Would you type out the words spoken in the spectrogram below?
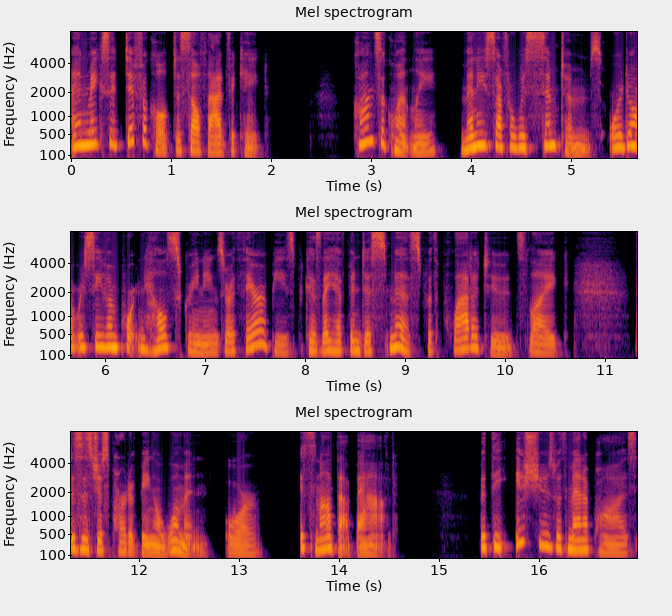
and makes it difficult to self advocate. Consequently, many suffer with symptoms or don't receive important health screenings or therapies because they have been dismissed with platitudes like, this is just part of being a woman, or it's not that bad. But the issues with menopause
